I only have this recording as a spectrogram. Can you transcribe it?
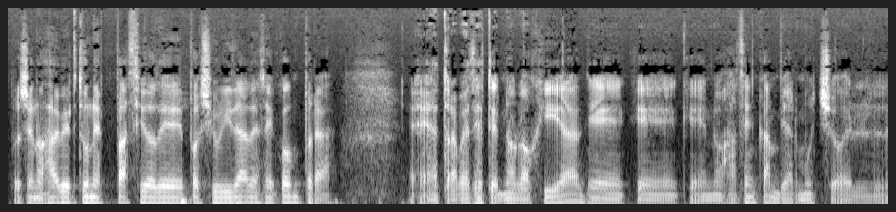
pues se nos ha abierto un espacio de posibilidades de compra eh, a través de tecnología que, que, nos hacen cambiar mucho el,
